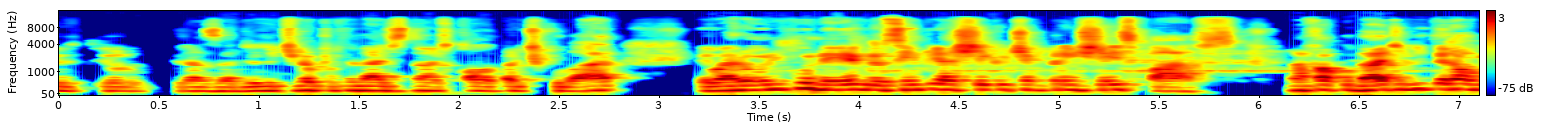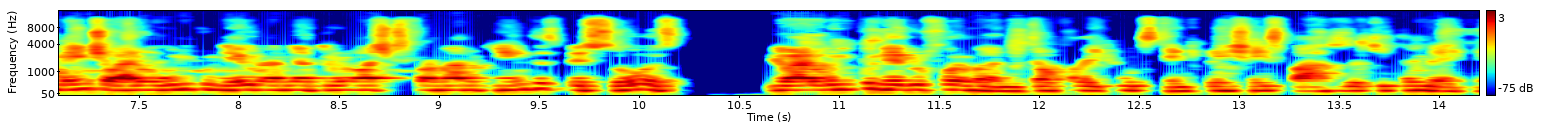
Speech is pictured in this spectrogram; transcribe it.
eu, eu, graças a Deus, eu tive a oportunidade de estudar na escola particular. Eu era o único negro, eu sempre achei que eu tinha que preencher espaços. Na faculdade, literalmente, eu era o único negro na minha turma, eu acho que se formaram 500 pessoas, eu era o único negro formando. Então, eu falei, putz, tem que preencher espaços aqui também.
